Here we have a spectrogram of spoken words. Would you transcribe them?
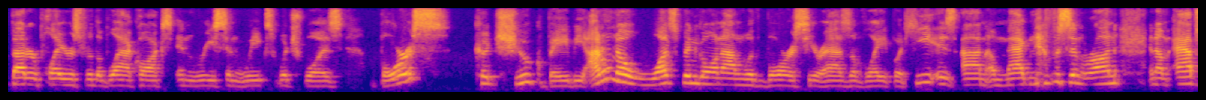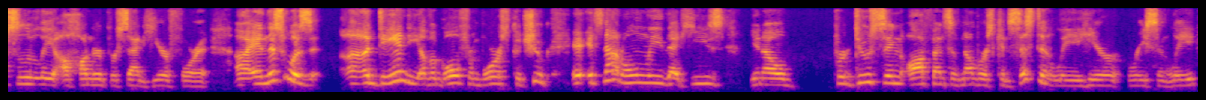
better players for the blackhawks in recent weeks which was boris Katchouk, baby. I don't know what's been going on with Boris here as of late, but he is on a magnificent run, and I'm absolutely 100% here for it. Uh, and this was a dandy of a goal from Boris Katchouk. It's not only that he's, you know, producing offensive numbers consistently here recently.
